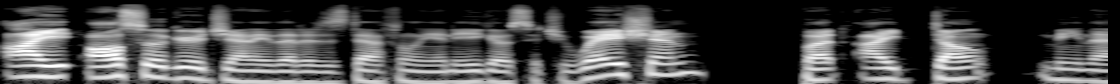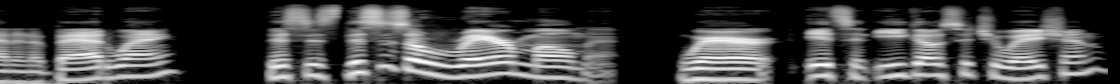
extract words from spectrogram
I also agree with Jenny that it is definitely an ego situation, but I don't mean that in a bad way. This is this is a rare moment where it's an ego situation,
